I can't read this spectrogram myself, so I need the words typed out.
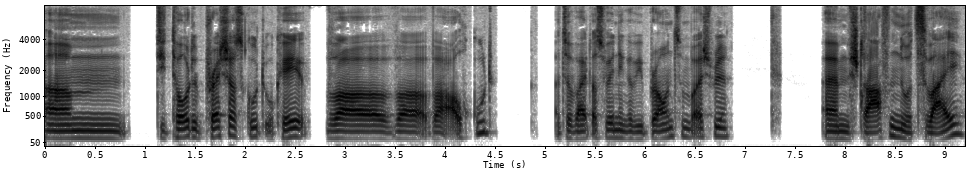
Ähm, die Total Pressures, gut, okay, war, war, war auch gut. Also weitaus weniger wie Brown zum Beispiel. Ähm, Strafen nur zwei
